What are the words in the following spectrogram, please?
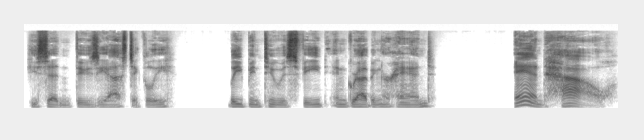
he said enthusiastically, leaping to his feet and grabbing her hand. And how?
